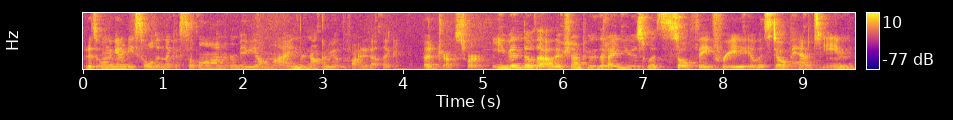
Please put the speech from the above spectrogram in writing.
but it's only going to be sold in like a salon or maybe online. You're not going to be able to find it at like a drugstore. Even though the other shampoo that I used was sulfate free, it was still Pantene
